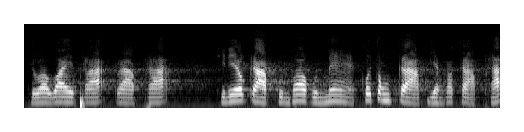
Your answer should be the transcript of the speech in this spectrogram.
หรือว่าไหว้พระกราบพระ ทีนี้เรากราบคุณพ่อคุณแม่ ก็ต้องกราบอย่างก็กราบพระ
